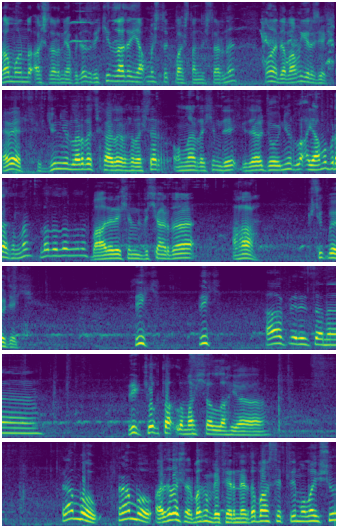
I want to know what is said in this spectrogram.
Rambo'nun da aşılarını yapacağız. Rick'in zaten yapmıştık başlangıçlarını. Ona devamı gelecek. Evet, Junior'ları da çıkardık arkadaşlar. Onlar da şimdi güzelce oynuyor. La ayağımı bırakın lan. La la la la, la. Bade de şimdi dışarıda. Aha. Küçük böcek. Rick. Rick. Aferin sana. Rick çok tatlı maşallah ya. Rambo, Rambo. Arkadaşlar bakın veterinerde bahsettiğim olay şu.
